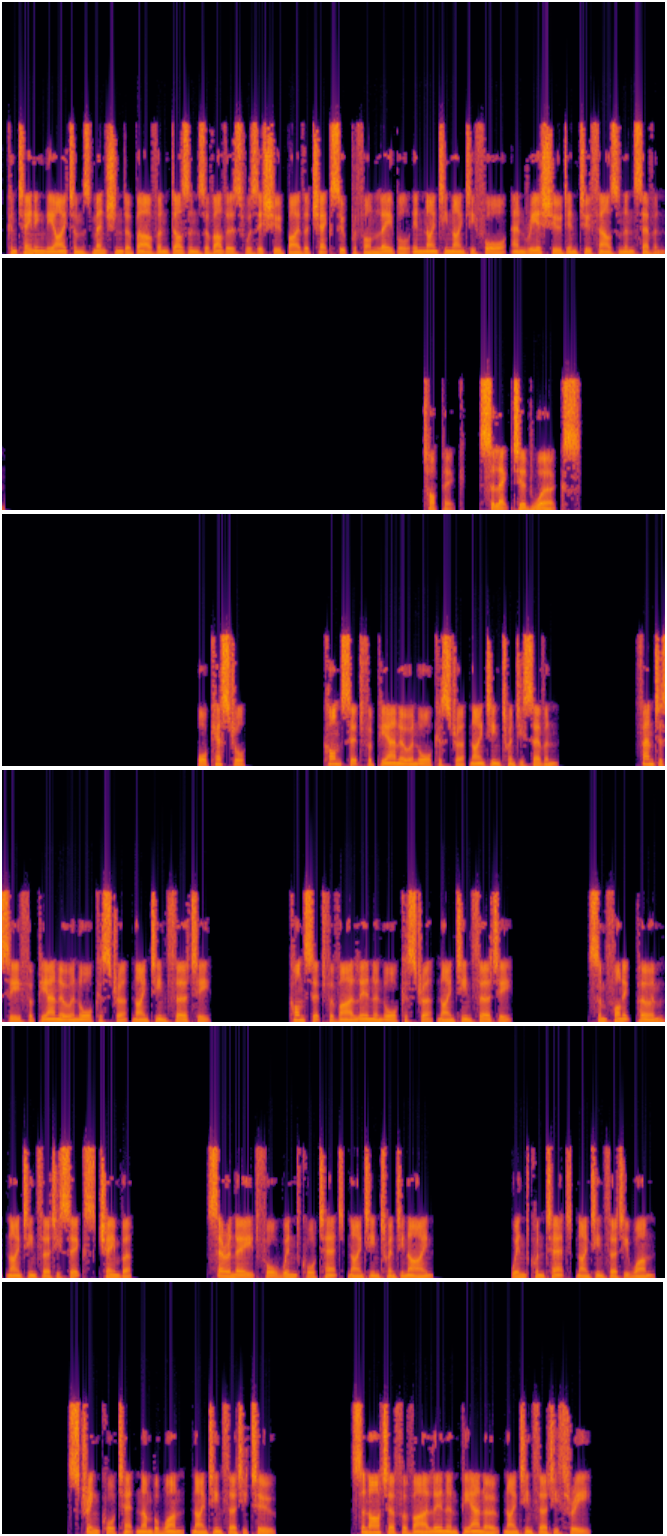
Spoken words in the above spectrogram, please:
containing the items mentioned above and dozens of others was issued by the Czech Supraphon label in 1994 and reissued in 2007. Selected works? Orchestral Concert for Piano and Orchestra 1927 Fantasy for Piano and Orchestra 1930 Concert for Violin and Orchestra 1930 Symphonic Poem 1936 Chamber Serenade for Wind Quartet 1929 Wind Quintet 1931 String Quartet No. 1 1932 Sonata for Violin and Piano 1933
